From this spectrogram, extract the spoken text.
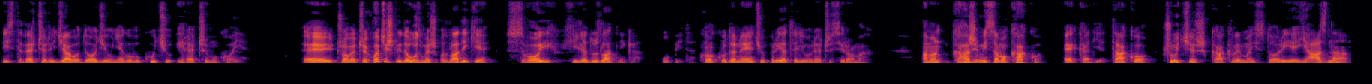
Iste večeri đavo dođe u njegovu kuću i reče mu ko je. Ej, čoveče, hoćeš li da uzmeš od vladike svojih hiljadu zlatnika? Upita. Kako da neću, prijatelju, reče siromah. Aman, kaži mi samo kako. E, kad je tako, čućeš kakve majstorije ja znam.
